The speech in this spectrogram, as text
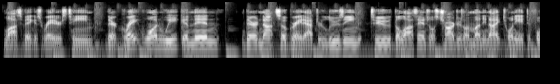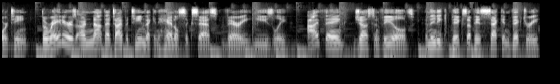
Las Vegas Raiders team. They're great one week and then they're not so great after losing to the Los Angeles Chargers on Monday night 28 to 14. The Raiders are not that type of team that can handle success very easily. I think Justin Fields, and then he picks up his second victory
